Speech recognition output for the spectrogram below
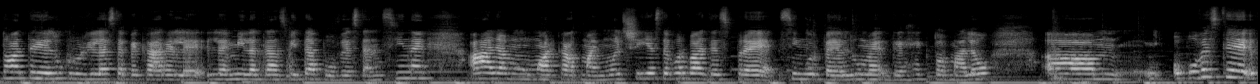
toate lucrurile astea pe care le, le, mi le transmitea povestea în sine, alea m-au marcat mai mult și este vorba despre Singur pe lume de Hector Malou. Uh, o poveste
